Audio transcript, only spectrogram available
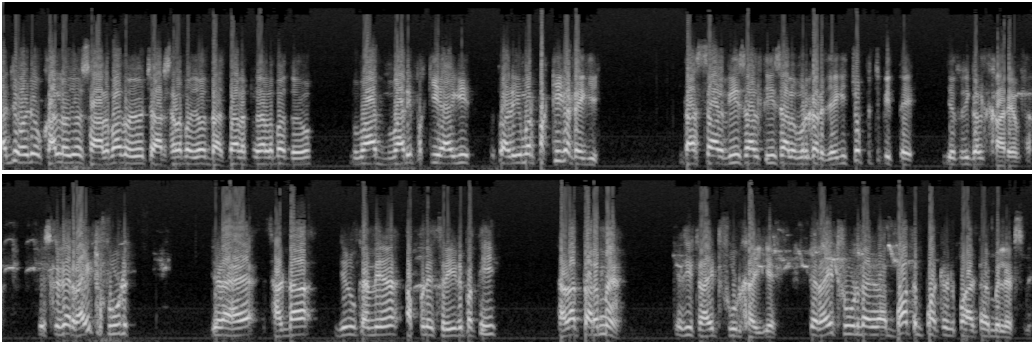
ਅੱਜ ਹੋ ਜਾਓ ਕੱਲ ਹੋ ਜਾਓ ਸਾਲ ਬਾਅਦ ਹੋ ਜਾਓ 4 ਸਾਲ ਬਾਅਦ ਹੋ ਜਾਓ 10 ਸਾਲ ਸਾਲ ਬਾਅਦ ਹੋ ਜਾਓ ਬਿਮਾਰ ਬਿਮਾਰੀ ਪੱਕੀ ਆਏਗੀ ਤਾਂ ਤੁਹਾਡੀ ਉਮਰ ਪੱਕੀ ਘਟੇਗੀ। 10 ਸਾਲ 20 ਸਾਲ 30 ਸਾਲ ਉਮਰ ਘਟ ਜਾਏਗੀ ਚੁੱਪ ਚਪੀਤੇ ਜੇ ਤੁਸੀਂ ਗਲਤ ਖਾ ਰਹੇ ਹੋ ਤਾਂ। ਇਸ ਕਰਕੇ ਰਾਈਟ ਫੂਡ ਜਿਹੜਾ ਹੈ ਸਾਡਾ ਜਿਹਨੂੰ ਕਹਿੰਦੇ ਆ ਆਪਣੇ ਸਰੀਰ ਪ੍ਰਤੀ ਸਾਡਾ ਧਰਮ ਹੈ ਕਿ ਅਸੀਂ ਰਾਈਟ ਫੂਡ ਖਾਈਏ। ਤੇ ਰਾਈਟ ਫੂਡ ਦਾ ਜਿਹੜਾ ਬਹੁਤ ਇੰਪੋਰਟੈਂਟ ਪਾਰਟ ਹੈ ਮਿਲਟਸ ਨੇ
